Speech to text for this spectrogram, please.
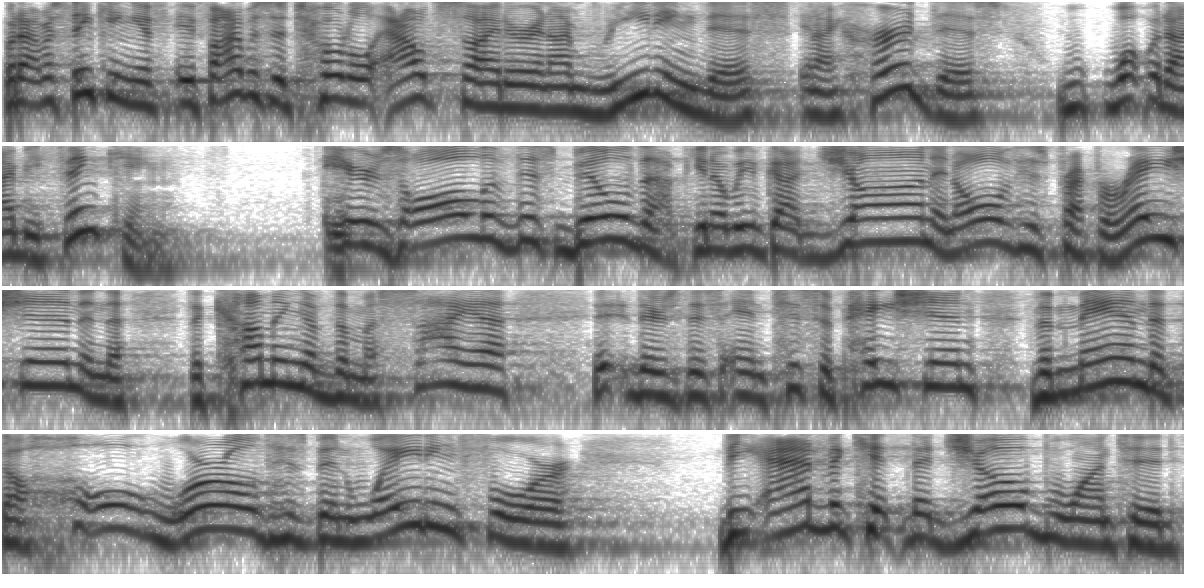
But I was thinking if, if I was a total outsider and I'm reading this and I heard this, what would I be thinking? Here's all of this buildup. You know, we've got John and all of his preparation and the, the coming of the Messiah. There's this anticipation. The man that the whole world has been waiting for the advocate that Job wanted,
